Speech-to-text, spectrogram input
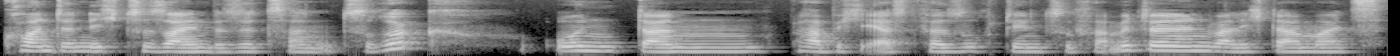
konnte nicht zu seinen Besitzern zurück Und dann habe ich erst versucht, den zu vermitteln, weil ich damals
